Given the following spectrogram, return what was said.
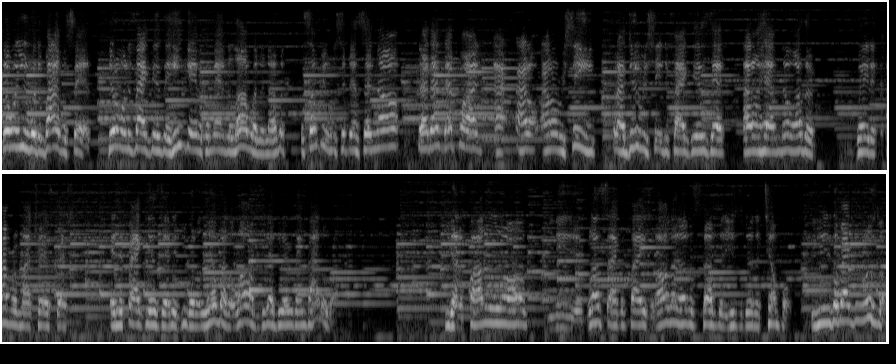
They don't want to use what the Bible says. They don't want the fact is that he gave a command to love one another. But some people sit there and say, no, that that, that part I, I don't I don't receive, but I do receive the fact is that I don't have no other way to cover my transgression. And the fact is that if you're going to live by the law, you got to do everything by the law. You got to follow the laws. You need a blood sacrifice and all that other stuff that you used to do in the temple. You need to go back to Jerusalem.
